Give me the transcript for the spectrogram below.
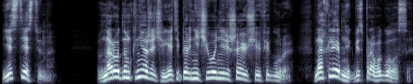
Естественно. В народном княжиче я теперь ничего не решающая фигура. Нахлебник, без права голоса.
